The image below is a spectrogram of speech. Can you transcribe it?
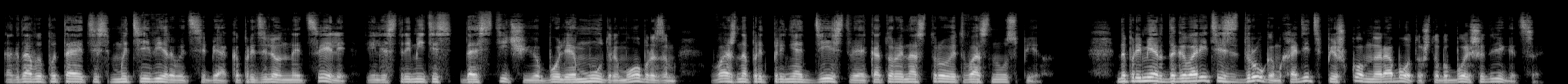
Когда вы пытаетесь мотивировать себя к определенной цели или стремитесь достичь ее более мудрым образом, важно предпринять действия, которые настроят вас на успех. Например, договоритесь с другом ходить пешком на работу, чтобы больше двигаться,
